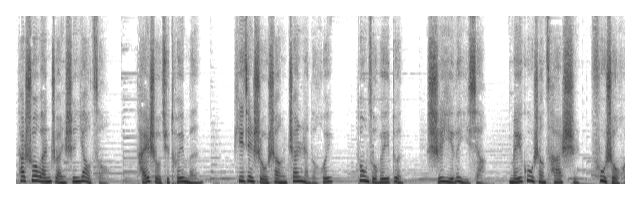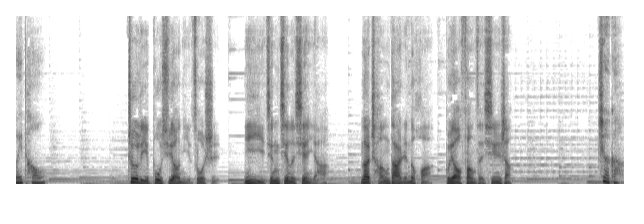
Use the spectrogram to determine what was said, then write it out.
他说完转身要走，抬手去推门，瞥见手上沾染的灰，动作微顿。迟疑了一下，没顾上擦拭，负手回头。这里不需要你做事，你已经进了县衙，那常大人的话不要放在心上。这个，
